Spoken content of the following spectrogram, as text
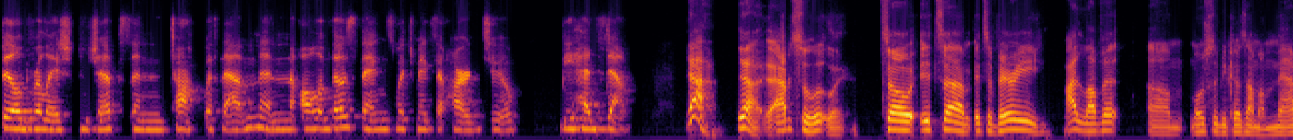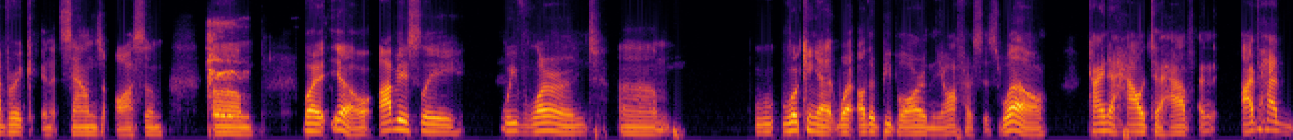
build relationships and talk with them and all of those things which makes it hard to be heads down Yeah, yeah, absolutely. So it's um it's a very I love it um mostly because I'm a maverick and it sounds awesome. Um but you know, obviously we've learned um looking at what other people are in the office as well, kind of how to have, and I've had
